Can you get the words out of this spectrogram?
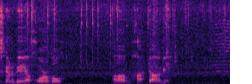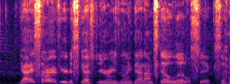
This is gonna be a horrible um hot dog. Guys, sorry if you're disgusted or anything like that. I'm still a little sick, so. I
